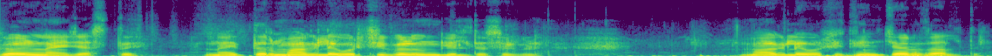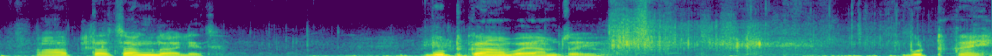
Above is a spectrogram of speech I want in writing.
गळ नाही जास्त. नाहीतर मागल्या वर्षी गळून गेलं तर सगळं. मागल्या वर्षी तीन चार झालं तर आत्ता चांगलं आलेत. बुटका आंबा आहे आमचा ह्यो. बुटका आहे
